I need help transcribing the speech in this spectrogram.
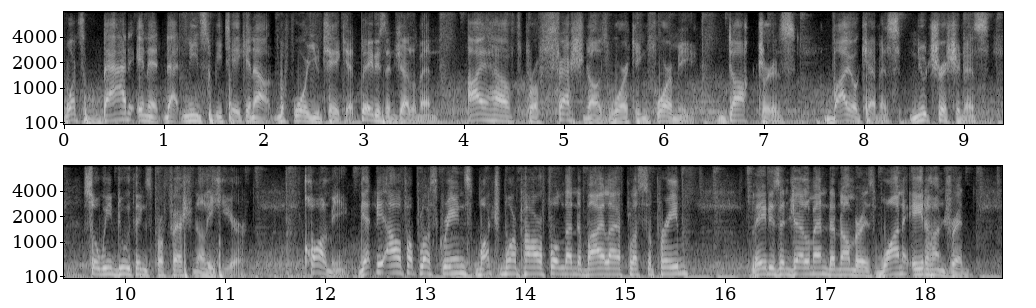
what's bad in it that needs to be taken out before you take it? Ladies and gentlemen, I have professionals working for me doctors, biochemists, nutritionists. So we do things professionally here. Call me. Get the Alpha Plus greens, much more powerful than the BioLife Plus Supreme. Ladies and gentlemen, the number is 1 800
